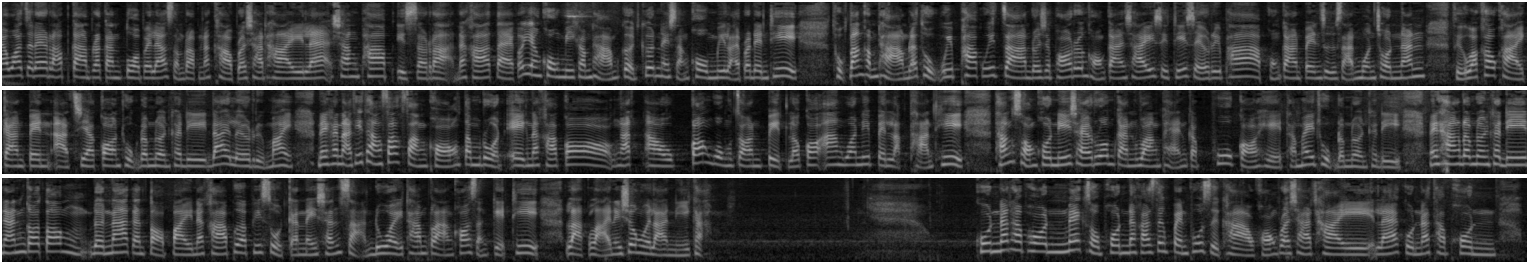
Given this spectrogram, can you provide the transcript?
แม้ว่าจะได้รับการประกันตัวไปแล้วสำหรับนักข่าวประชาไทย และช่างภาพอิสระนะคะ แต่ก็ยังคงมีคำถามเกิดขึ้นในสังคมมีหลายประเด็นที่ถูกตั้งคำถาม และถูกวิพากษ์วิจารณ์ โดยเฉพาะเรื่องของการใช้สิทธิเสรีภาพของการเป็นสื่อสารมวลชนนั้น ถือว่าเข้าข่ายการเป็นอาชญากรถูกดำเนินคดีได้เลยหรือไม่ ในขณะที่ทางฝากฝั่งของตำรวจเองนะคะ ก็งัดเอากล้องวงจรปิด แล้วก็อ้างว่านี่เป็นหลักฐานที่ทั้งสองคนนี้ใช้ร่วมกันวางแผนกับผู้ก่อเหตุทำให้ถูกดำเนินคดีในทางดำเนินคดีนั้นก็ต้องเดินหน้ากันต่อไปนะคะ เพื่อพิสูจน์กันในชั้นศาลด้วยท่ามกลางข้อสังเกตที่หลากหลายในช่วงเวลานี้ค่ะ คุณนัทพลเมฆโสพลนะคะ ซึ่งเป็นผู้สื่อข่าวของประชาไทย และคุณนัทพล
